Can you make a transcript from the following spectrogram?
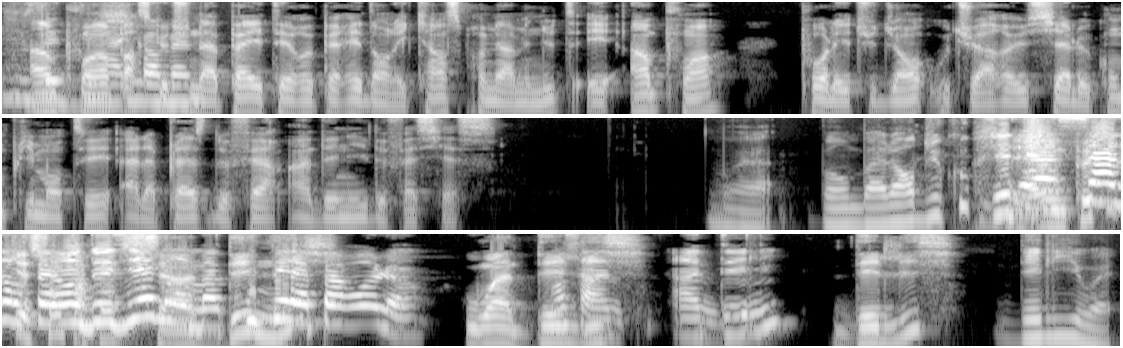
Vous un point parce que tu n'as pas été repéré dans les 15 premières minutes et un point pour l'étudiant où tu as réussi à le complimenter à la place de faire un déni de faciès. Voilà. Bon, bah alors du coup, J'étais J'ai à une ça d'en faire un deuxième, on m'a coupé la parole. Ou un Non, délit. un, un délit. Délit? Délit, ouais.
